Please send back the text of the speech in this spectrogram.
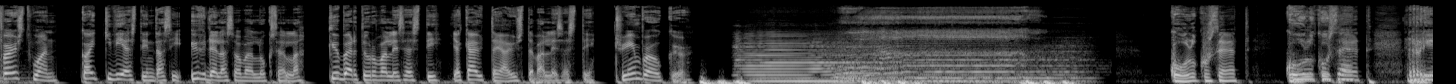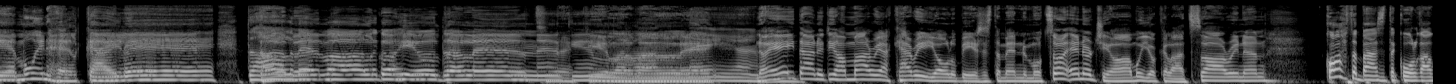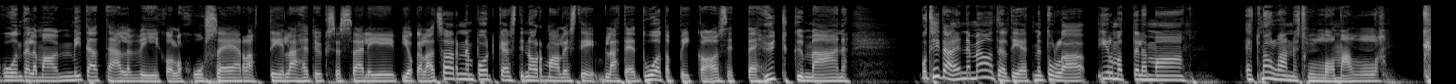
First One. Kaikki viestintäsi yhdellä sovelluksella. Kyberturvallisesti ja käyttäjäystävällisesti. Dream Broker. Kulkuset, kulkuset, riemuin helkkäilee. Talven valkohiutalle kilvalle. No ei tää nyt ihan Maria Carey joulubiisistä mennyt, mutta se on Energy Aamu, Jokelaat Saarinen. Kohta pääsette kuulkaa kuuntelemaan, mitä tällä viikolla huseerattiin lähetyksessä. Eli Jokelaat Saarinen podcasti normaalisti lähtee tuota pikaa sitten hytkymään. Mutta sitä ennen me ajateltiin, että me tullaan ilmoittelemaan, että me ollaan nyt lomalla.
